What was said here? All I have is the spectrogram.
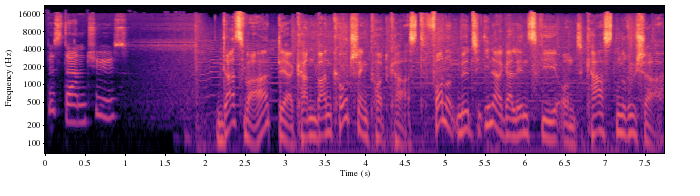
Bis dann, Tschüss. Das war der Kanban Coaching Podcast von und mit Ina Galinski und Carsten Rüscher.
